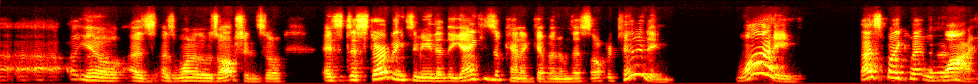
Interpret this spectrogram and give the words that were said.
uh, uh you know, as as one of those options. So it's disturbing to me that the Yankees have kind of given him this opportunity. Why? That's my question. Why?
